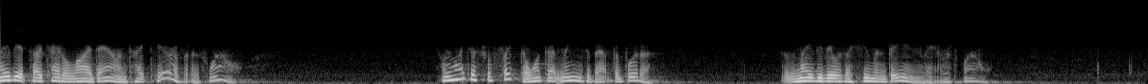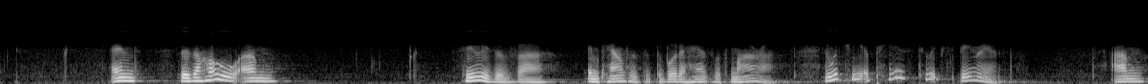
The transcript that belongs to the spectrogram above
maybe it's okay to lie down and take care of it as well. And we might just reflect on what that means about the Buddha. Maybe there was a human being there as well. And there's a whole um, series of uh, encounters that the Buddha has with Mara, in which he appears to experience um,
